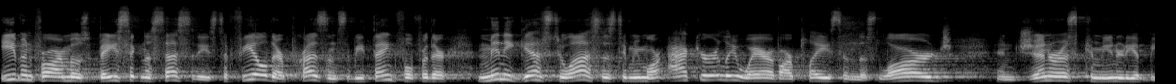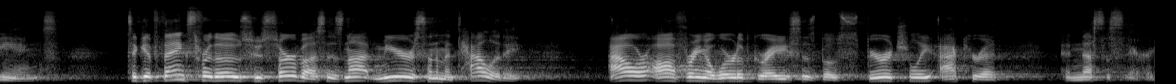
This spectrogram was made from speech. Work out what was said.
even for our most basic necessities. To feel their presence, to be thankful for their many gifts to us, is to be more accurately aware of our place in this large and generous community of beings. To give thanks for those who serve us is not mere sentimentality. Our offering a word of grace is both spiritually accurate and necessary.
